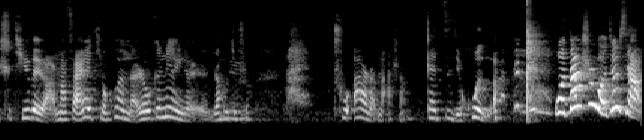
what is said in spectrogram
是体育委员嘛，反正也挺混的，然后跟另一个人，然后就嗯说，哎、初二了，马上该自己混了。我当时我就想，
